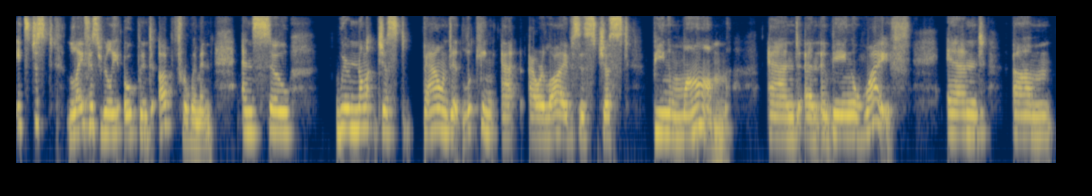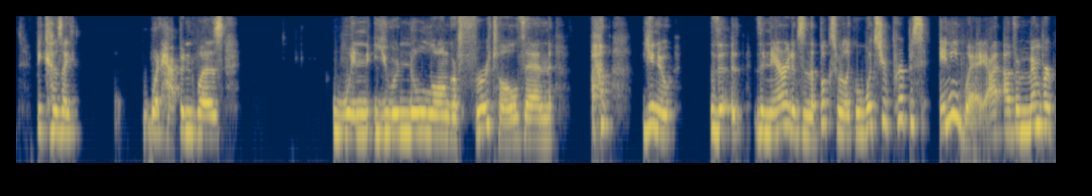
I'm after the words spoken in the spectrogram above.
it's just life has really opened up for women. And so we're not just bound at looking at our lives as just being a mom and and, and being a wife and um, because i what happened was when you were no longer fertile then you know the the narratives in the books were like well what's your purpose anyway? I, I remember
